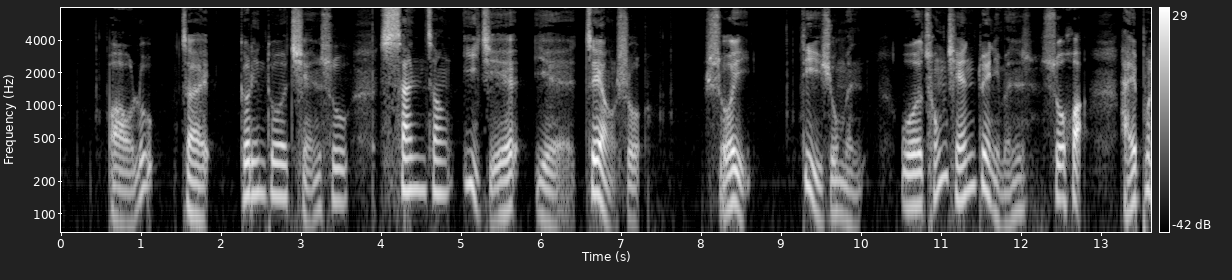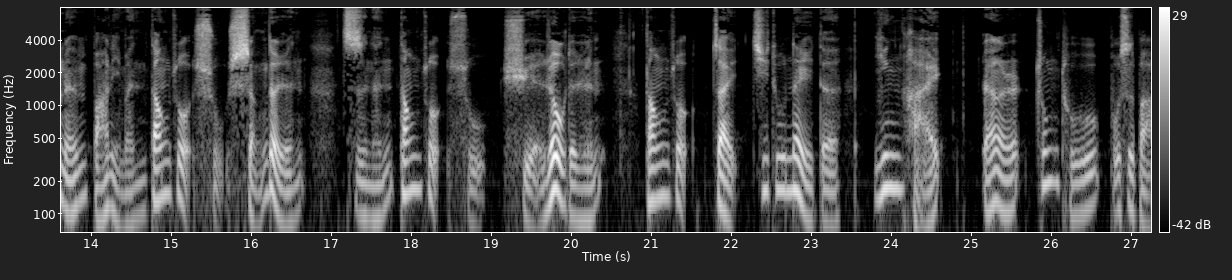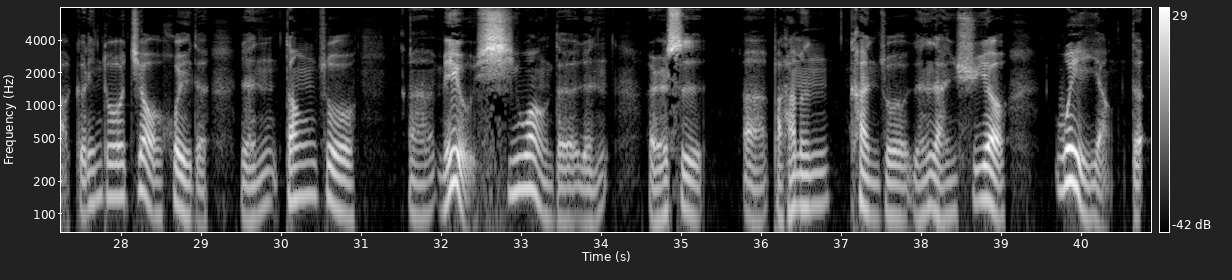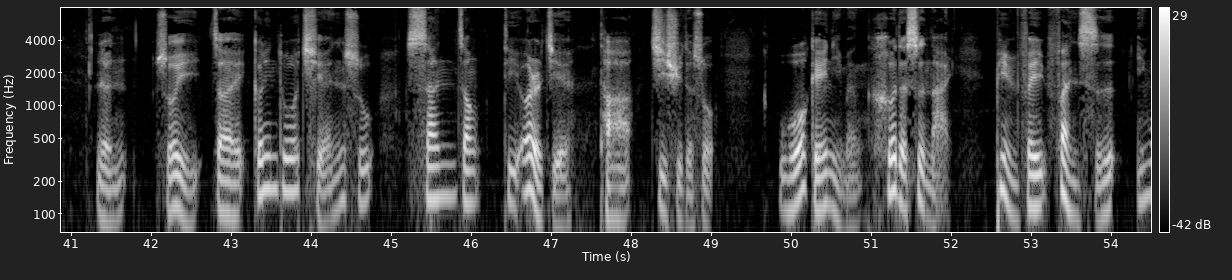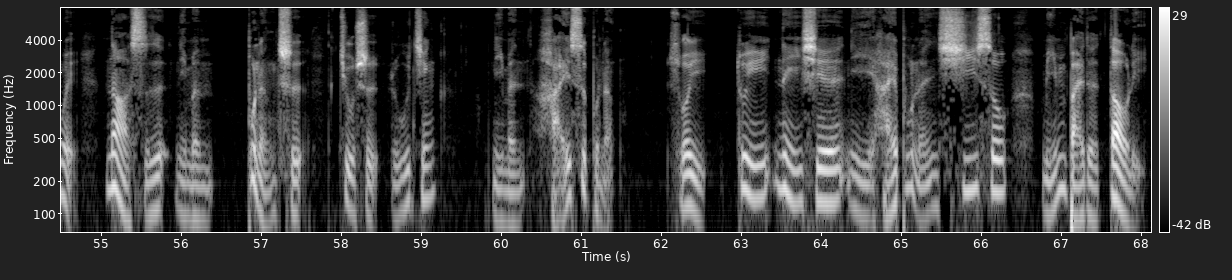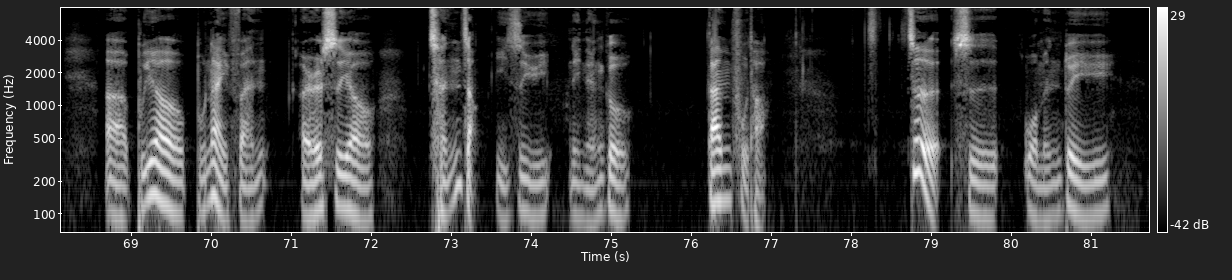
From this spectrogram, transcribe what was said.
保禄在哥林多前书三章一节也这样说。所以，弟兄们，我从前对你们说话，还不能把你们当作属神的人，只能当作属血肉的人，当作在基督内的婴孩。然而，中途不是把格林多教会的人当作呃没有希望的人，而是呃把他们看作仍然需要喂养的人。所以在格林多前书三章第二节，他继续的说：“我给你们喝的是奶，并非饭食，因为。”那时你们不能吃，就是如今你们还是不能。所以，对于那一些你还不能吸收明白的道理，啊，不要不耐烦，而是要成长，以至于你能够担负它。这是我们对于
